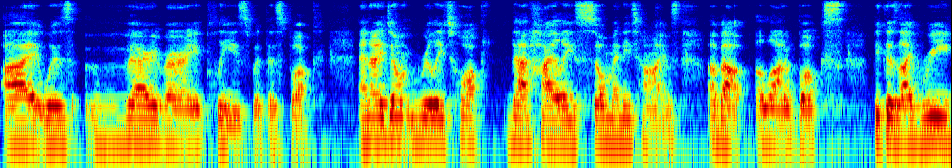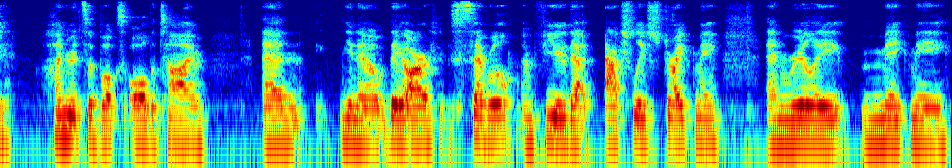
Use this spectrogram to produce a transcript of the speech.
I was very, very pleased with this book. And I don't really talk that highly so many times about a lot of books because I read hundreds of books all the time and you know, they are several and few that actually strike me and really make me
